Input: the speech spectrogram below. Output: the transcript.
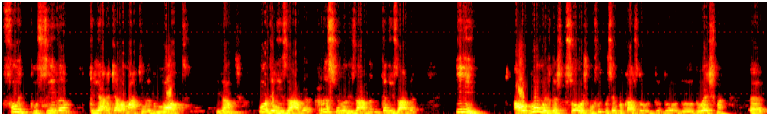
foi possível criar aquela máquina de morte, digamos, organizada, racionalizada, mecanizada, e algumas das pessoas, como foi, por exemplo, o caso do, do, do, do eh,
